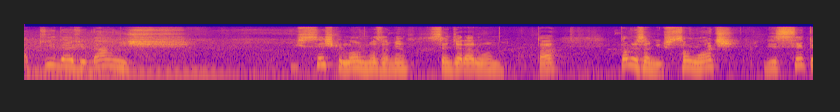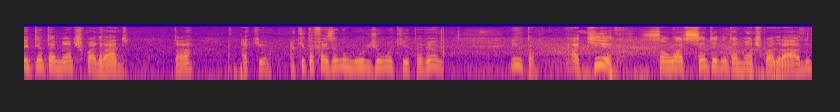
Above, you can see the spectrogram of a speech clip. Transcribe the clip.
Aqui deve dar uns... Uns 6 quilômetros, mais ou menos, sendo de Araruama, tá? Então, meus amigos, são lotes de 180 metros quadrados, tá? Aqui, ó. Aqui tá fazendo um muro de um aqui, tá vendo? Então, aqui são lotes de 180 metros quadrados.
